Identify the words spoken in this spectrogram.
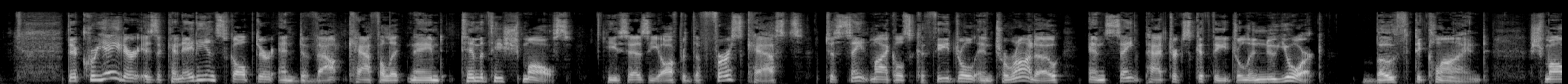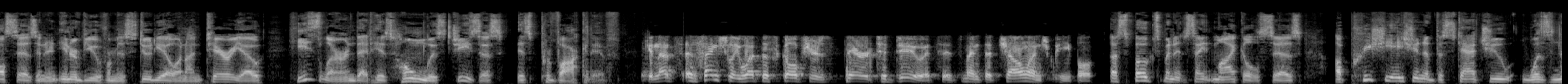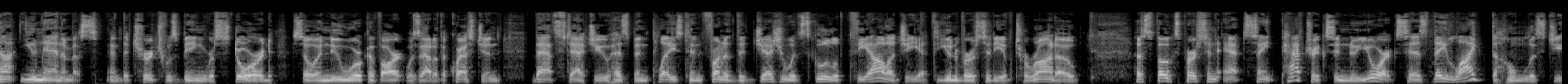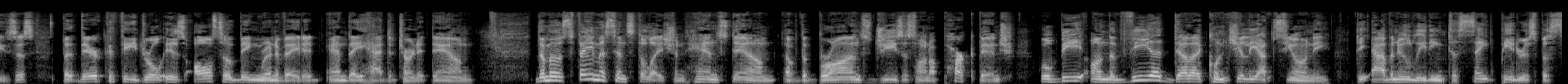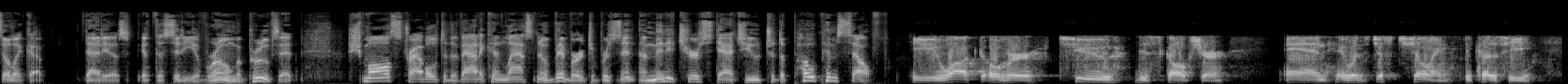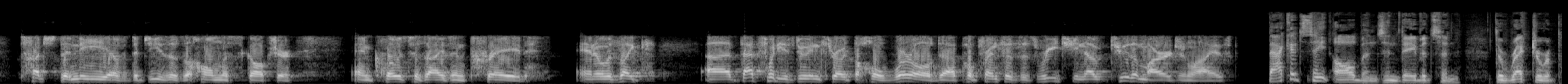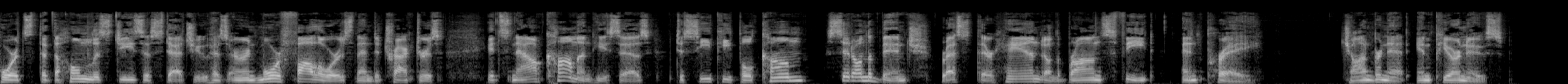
The creator is a Canadian sculptor and devout Catholic named Timothy Schmalz. He says he offered the first casts to St. Michael's Cathedral in Toronto and St. Patrick's Cathedral in New York. Both declined. Schmalz says in an interview from his studio in Ontario, he's learned that his homeless Jesus is provocative. And that's essentially what the sculpture's there to do. It's, it's meant to challenge people. A spokesman at St. Michael's says appreciation of the statue was not unanimous, and the church was being restored, so a new work of art was out of the question. That statue has been placed in front of the Jesuit School of Theology at the University of Toronto. A spokesperson at St. Patrick's in New York says they liked the homeless Jesus, but their cathedral is also being renovated and they had to turn it down. The most famous installation, hands down, of the bronze Jesus on a park bench will be on the Via della Conciliazione, the avenue leading to St. Peter's Basilica. That is, if the city of Rome approves it. Schmalz traveled to the Vatican last November to present a miniature statue to the Pope himself he walked over to the sculpture and it was just chilling because he touched the knee of the Jesus the homeless sculpture and closed his eyes and prayed. And it was like uh, that's what he's doing throughout the whole world. Uh, Pope Francis is reaching out to the marginalized. Back at St. Albans in Davidson, the rector reports that the homeless Jesus statue has earned more followers than detractors. It's now common, he says, to see people come, sit on the bench, rest their hand on the bronze feet, and pray. John Burnett, NPR News.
